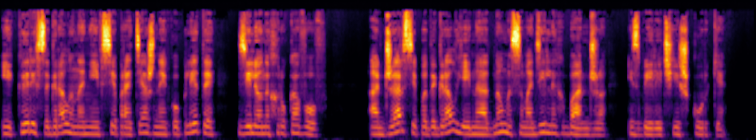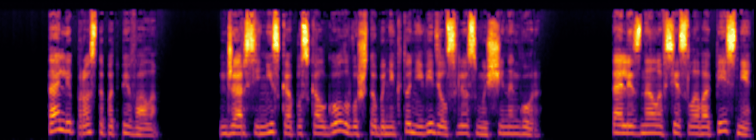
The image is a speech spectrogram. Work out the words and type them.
и Кэрри сыграла на ней все протяжные куплеты зеленых рукавов, а Джарси подыграл ей на одном из самодельных банджо из беличьей шкурки. Талли просто подпевала. Джарси низко опускал голову, чтобы никто не видел слез мужчины гор. Талли знала все слова песни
